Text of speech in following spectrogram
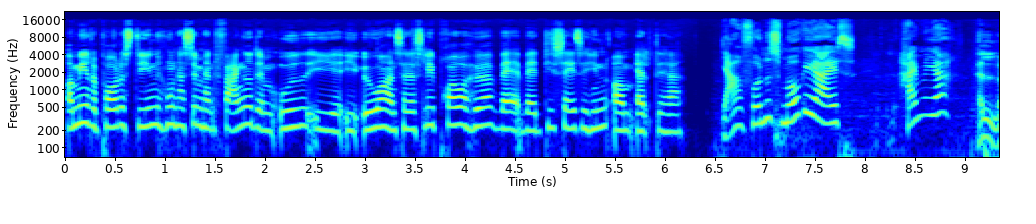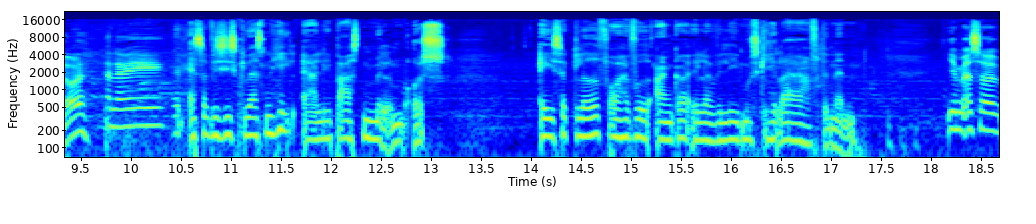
Og min reporter Stine, hun har simpelthen fanget dem ude i, i øveren. Så lad os lige prøve at høre, hvad, hvad de sagde til hende om alt det her. Jeg har fundet Smokey Eyes. Hej med jer. Halløj. Halløj. Altså, hvis I skal være sådan helt ærlige, bare sådan mellem os. Er I så glade for at have fået Anker, eller vil I måske hellere have haft den anden? Jamen altså,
